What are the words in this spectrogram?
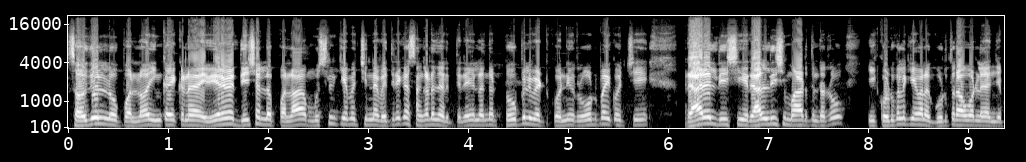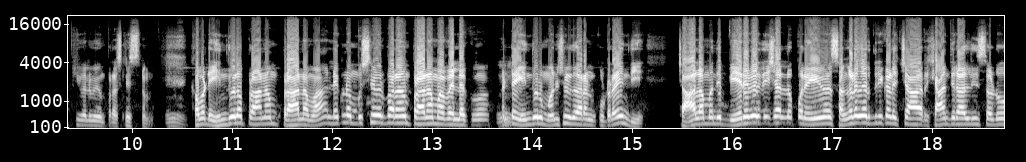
సౌదీల లోపల ఇంకా ఇక్కడ వేరే వేరే దేశాల లోపల ముస్లింకి ఏమైనా చిన్న వ్యతిరేక సంఘటన జరిగితే వీళ్ళందరూ టోపీలు పెట్టుకొని రోడ్ పైకి వచ్చి ర్యాలీలు తీసి ర్యాలీలు తీసి మాడుతుంటారు ఈ కొడుకులకి ఇవాళ గుర్తు రావట్లేదు అని చెప్పి మేము ప్రశ్నిస్తున్నాం. Hmm. కాబట్టి హిందువుల ప్రాణం ప్రాణమా? లేకుంటే ముస్లింల ప్రాణం ప్రాణమా వీళ్ళకు? అంటే హిందువులు మనుషులు గారు అనుకుంటారా ఏంది? చాలా మంది వేరే వేరే దేశాల లోపల ఏమైనా సంఘటన జరుగుతుంది ఇక్కడ శాంతి రాలు తీస్తాడు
